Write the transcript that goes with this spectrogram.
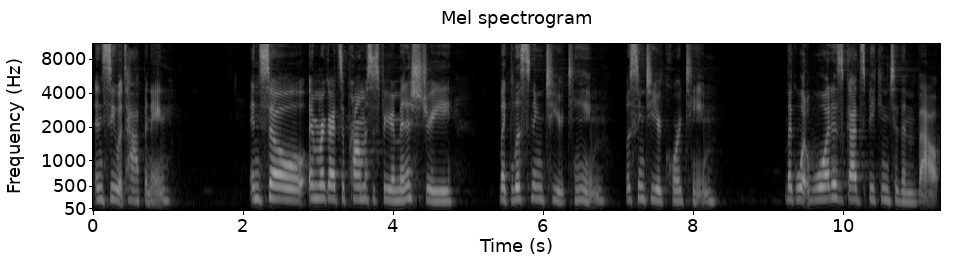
and see what's happening. And so, in regards to promises for your ministry, like listening to your team, listening to your core team, like what, what is God speaking to them about?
